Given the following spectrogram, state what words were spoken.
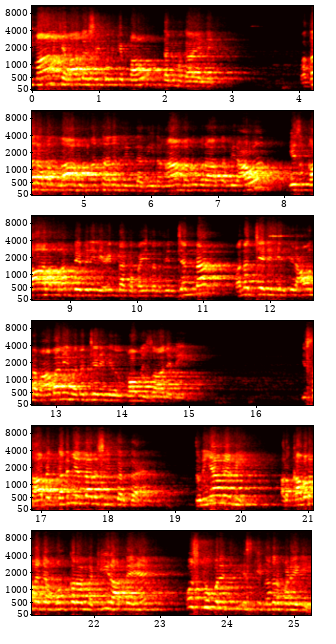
ایمان کے والے سے ان کے پاؤں ڈگمگائے نہیں وضرب الله مثلا للذين آمنوا امرأة فرعون إذ قالت رب ابن لي عندك بيتا في الجنة ونجني من فرعون وعملي ونجني من القوم الظالمين یہ ثابت قدمی اللہ نصیب کرتا ہے۔ دنیا میں بھی اور قبر میں جب منکر اور نکیر آتے ہیں، اس کے اوپر اس کی نظر پڑے گی۔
